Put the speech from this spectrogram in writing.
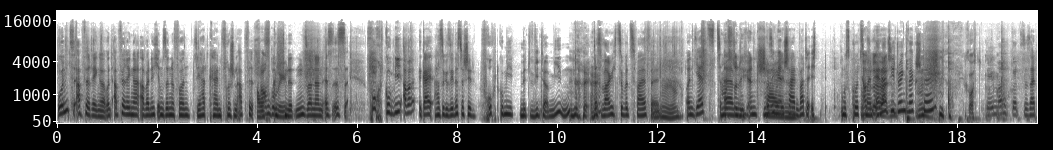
Und Apfelringe. Und Apfelringe aber nicht im Sinne von, sie hat keinen frischen Apfel aufgeschnitten, sondern es ist Fruchtgummi. Aber geil, hast du gesehen, dass da steht Fruchtgummi mit Vitaminen? Das wage ich zu bezweifeln. Und jetzt ähm, Musst du dich muss ich entscheiden. mir entscheiden. Warte, ich muss kurz meinen Energy ne? Drink wegstellen. Gott. Den mache ich kurz zur Seite.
